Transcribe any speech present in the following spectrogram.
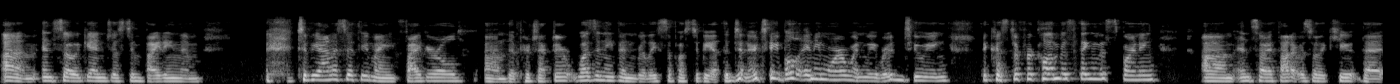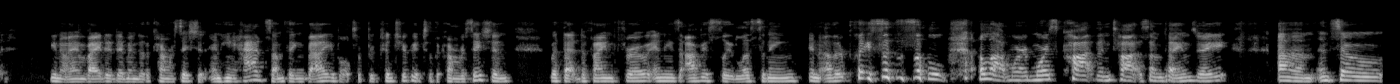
Um, and so, again, just inviting them. To be honest with you, my five year old, um, the projector, wasn't even really supposed to be at the dinner table anymore when we were doing the Christopher Columbus thing this morning. Um, and so I thought it was really cute that you know, I invited him into the conversation and he had something valuable to contribute to the conversation with that defined throat. And he's obviously listening in other places a lot more. More's caught than taught sometimes, right? Um, and so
